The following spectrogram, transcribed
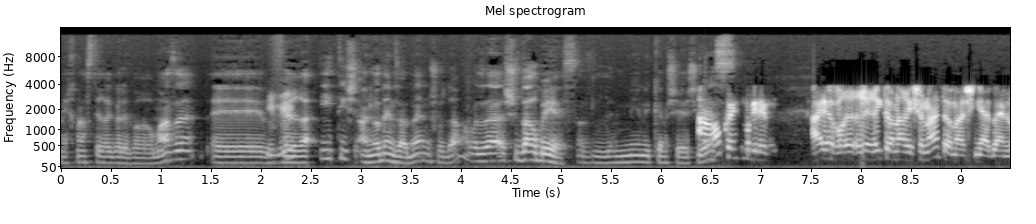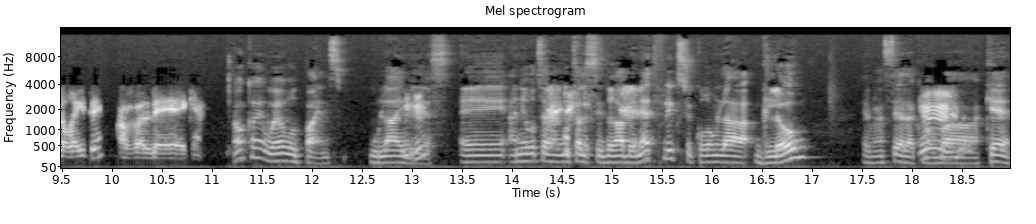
נכנסתי רגע לברר מה זה, אה, וראיתי, ש- אני לא יודע אם זה עדיין משודר, אבל זה שודר ב-yes, אז למי מכם שיש yes. אה, אוקיי, מגניב. אגב, ראיתי עונה ראשונה, את העונה השנייה עדיין לא ראיתי, אבל אה, כן. אוקיי, Wayward Pines, אולי ב-yes. אה, אני רוצה להמליץ על סדרה בנטפליקס שקוראים לה Glow, המלצתי עליה כבר ב... כן.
